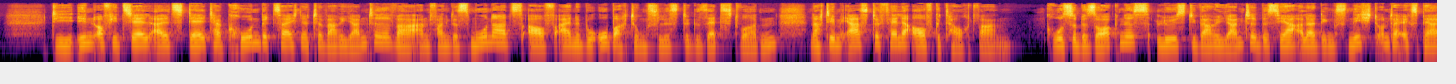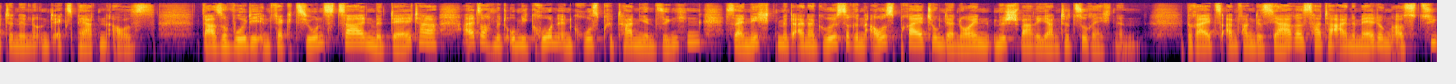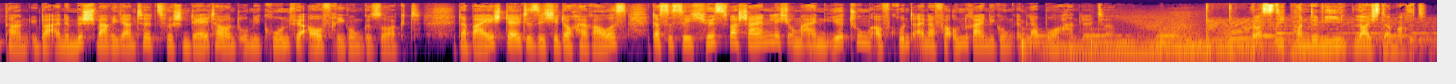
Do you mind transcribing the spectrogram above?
Die inoffiziell als Delta Kron bezeichnete Variante war Anfang des Monats auf eine Beobachtungsliste gesetzt worden, nachdem erste Fälle aufgetaucht waren. Große Besorgnis löst die Variante bisher allerdings nicht unter Expertinnen und Experten aus. Da sowohl die Infektionszahlen mit Delta als auch mit Omikron in Großbritannien sinken, sei nicht mit einer größeren Ausbreitung der neuen Mischvariante zu rechnen. Bereits Anfang des Jahres hatte eine Meldung aus Zypern über eine Mischvariante zwischen Delta und Omikron für Aufregung gesorgt. Dabei stellte sich jedoch heraus, dass es sich höchstwahrscheinlich um einen Irrtum aufgrund einer Verunreinigung im Labor handelte. Was die Pandemie leichter macht.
